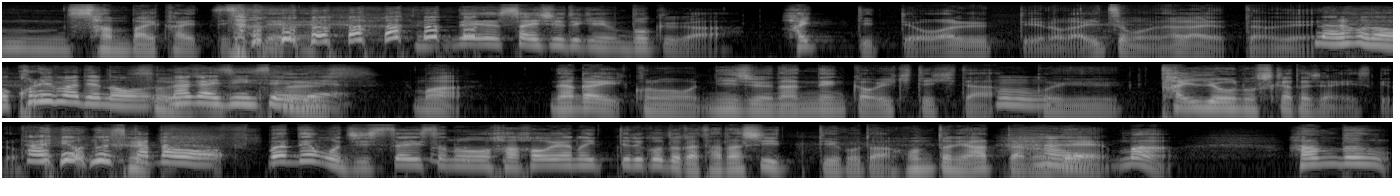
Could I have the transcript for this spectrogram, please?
うん、3倍返ってきて で最終的に僕が「はい」って言って終わるっていうのがいつもの流れだったのでなるほど。これまでの長い人生で。す。まあ長いこの二十何年間を生きてきたうん。こういう対応の仕方じゃないですけど、対応の仕方を。まあでも実際その母親の言ってることが正しいっていうことは本当にあったので、はい。まあ半分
